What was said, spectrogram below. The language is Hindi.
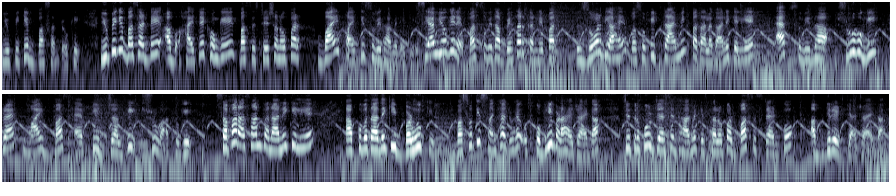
यूपी के बस अड्डों की। यूपी के बस अड्डे अब हाईटेक होंगे, बस स्टेशनों पर वाईफाई की सुविधा मिलेगी। सीएम योगी ने बस सुविधा बेहतर करने पर ज़ोर दिया है। बसों की टाइमिंग पता लगाने के लिए ऐप सुविधा शुरू होगी। ट्रैक माई बस ऐप की जल्द ही शुरुआत होगी। सफ़र आसान बनाने के लिए आपको बता दें कि बढ़ों की, बसों की संख्या जो है उसको भी बढ़ाया जाएगा। चित्रकूट जैसे धार्मिक स्थलों पर बस स्टैंड को अपग्रेड किया जाएगा।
